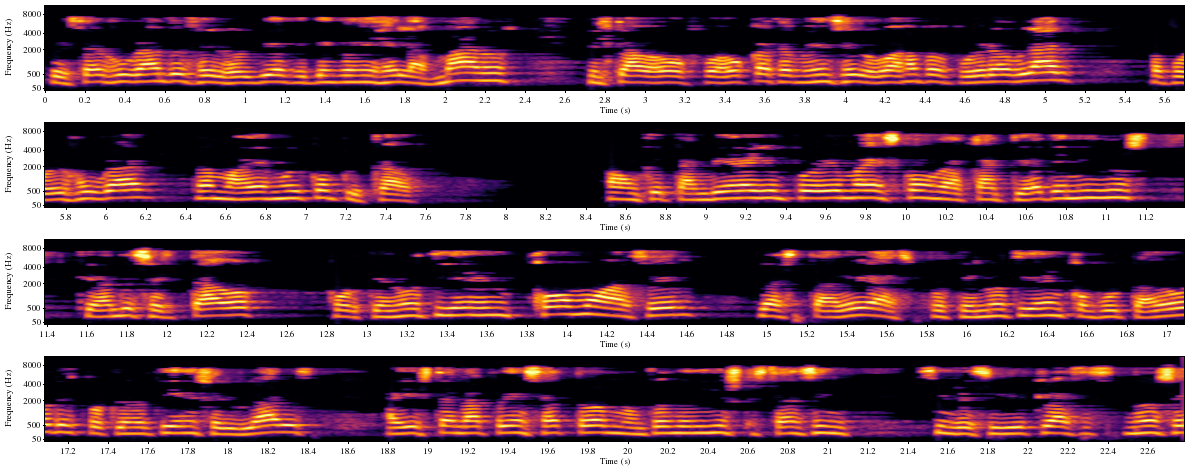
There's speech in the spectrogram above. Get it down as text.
que están jugando se les olvida que tengan en las manos, el tapabocas también se lo bajan para poder hablar, para poder jugar, la es muy complicado. Aunque también hay un problema es con la cantidad de niños que han desertado porque no tienen cómo hacer las tareas, porque no tienen computadores, porque no tienen celulares. Ahí está en la prensa todo un montón de niños que están sin, sin recibir clases. No sé.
